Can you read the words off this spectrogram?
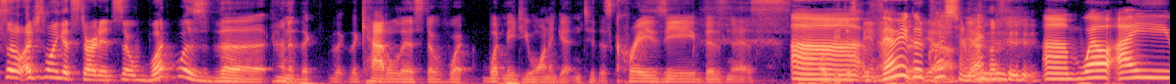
so I just want to get started. So, what was the kind of the, the, the catalyst of what what made you want to get into this crazy business? Or Uh, be very actor? good Yeah, question, yeah. right? um, well, I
